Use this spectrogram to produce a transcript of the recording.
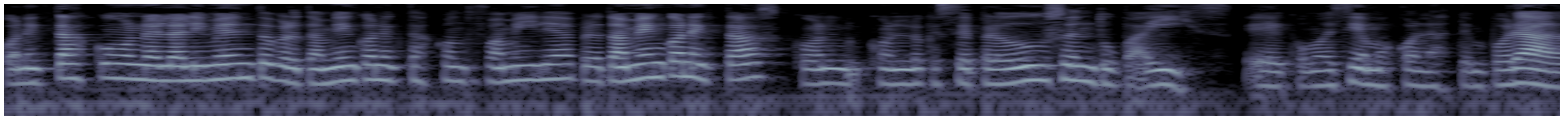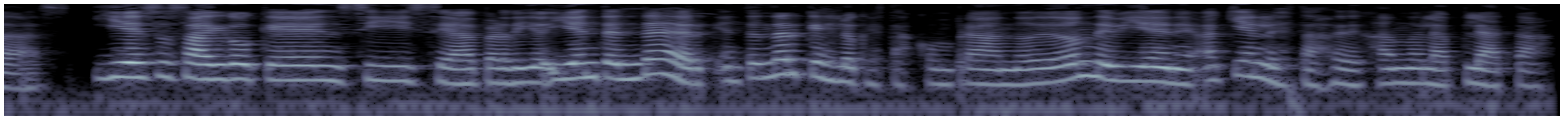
conectás con el alimento, pero también conectás con tu familia, pero también conectás con, con lo que se produce en tu país, eh, como decíamos, con las temporadas. Y eso es algo que en sí se ha perdido. Y entender, entender qué es lo que estás comprando, de dónde viene, a quién le estás dejando la plata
